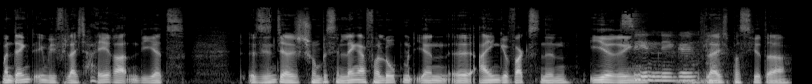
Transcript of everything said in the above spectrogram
man denkt irgendwie, vielleicht heiraten die jetzt. Sie sind ja schon ein bisschen länger verlobt mit ihren äh, eingewachsenen Eheringen. Zehennägeln. Vielleicht passiert da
